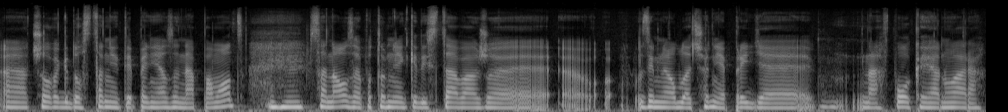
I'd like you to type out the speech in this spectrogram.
človek dostane tie peniaze na pomoc, mm-hmm. sa naozaj potom niekedy stáva, že zimné oblečenie príde na v polke januára.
